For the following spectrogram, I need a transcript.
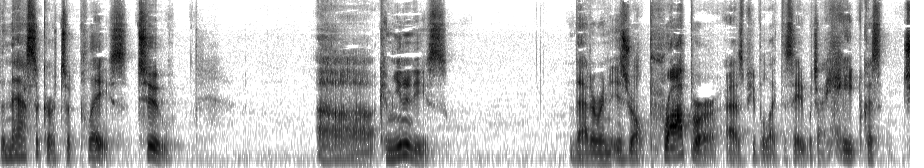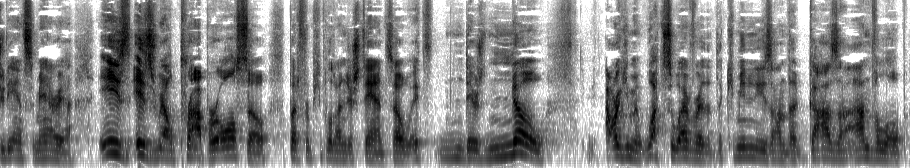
the massacre took place to uh, communities that are in Israel proper, as people like to say, which I hate because Judea and Samaria is Israel proper also, but for people to understand. So it's, there's no argument whatsoever that the communities on the Gaza envelope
